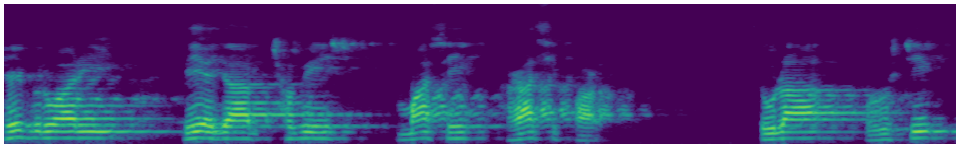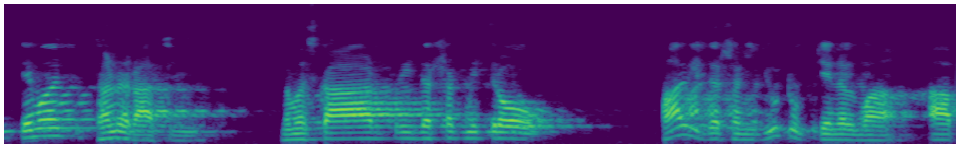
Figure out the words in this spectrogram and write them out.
ફેબ્રુઆરી બે હજાર છવ્વીસ માસિક રાશિફળ. તુલા, વૃશ્ચિક તેમજ ધન રાશિ નમસ્કાર પ્રિય દર્શક મિત્રો. ભાવિ દર્શન યુટ્યુબ ચેનલમાં આપ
